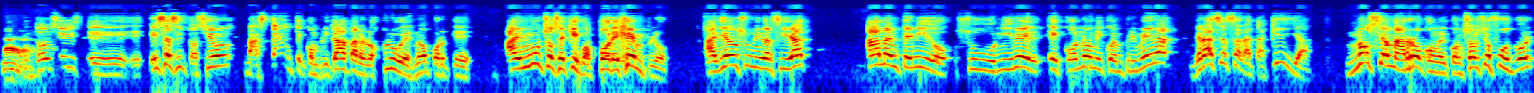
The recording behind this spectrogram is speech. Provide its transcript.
Nada. Entonces, eh, esa situación bastante complicada para los clubes, ¿no? Porque hay muchos equipos. Por ejemplo, Alianza Universidad ha mantenido su nivel económico en primera gracias a la taquilla. No se amarró con el consorcio fútbol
